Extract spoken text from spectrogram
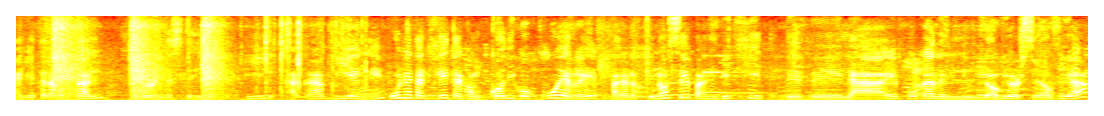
Aquí está la postal, Burn the State. Y acá viene una tarjeta con código QR. Para los que no sepan, BitHit desde la época del Love Yourself ya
